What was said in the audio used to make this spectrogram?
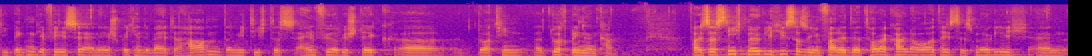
die Beckengefäße eine entsprechende Weite haben, damit ich das Einführbesteck dorthin durchbringen kann. Falls das nicht möglich ist, also im Falle der thorakalen Aorta ist es möglich, ein,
